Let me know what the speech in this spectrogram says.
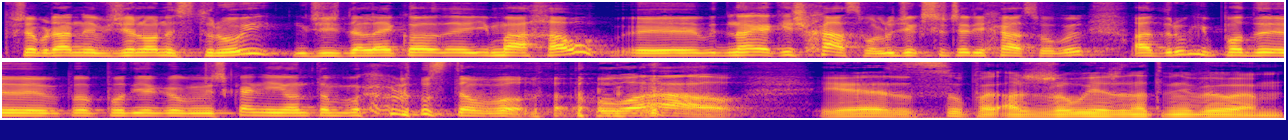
przebrany w zielony strój, gdzieś daleko i machał yy, na jakieś hasło. Ludzie krzyczeli hasło, a drugi pod, yy, pod jego mieszkanie i on tam chlustał wodę. Wow. Jezus, super, aż żałuję, że na tym nie byłem.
